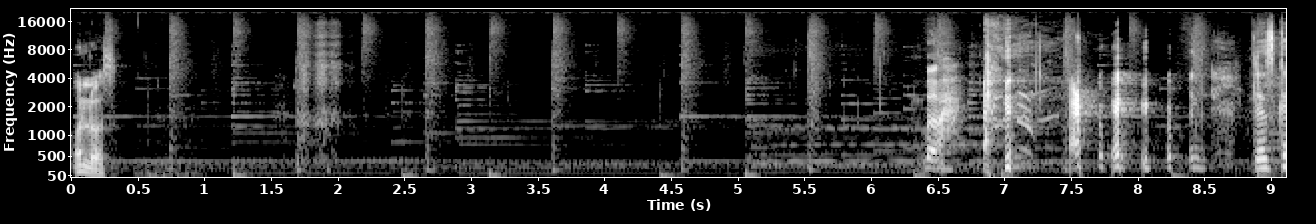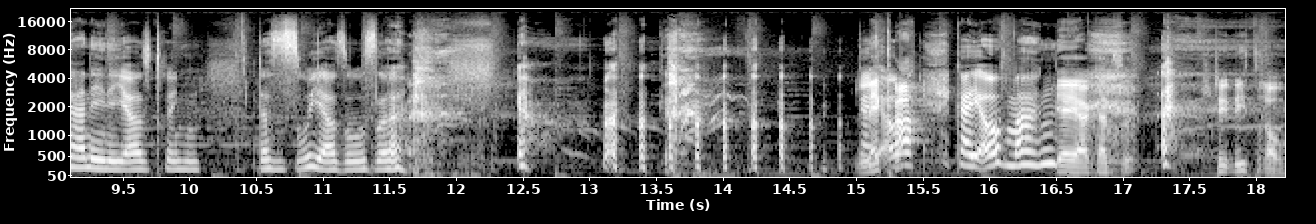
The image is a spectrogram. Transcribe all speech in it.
und los. Das kann ich nicht austrinken. Das ist Sojasauce. Lecker? Kann ich aufmachen? Ja, ja, kannst du. Steht nichts drauf.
